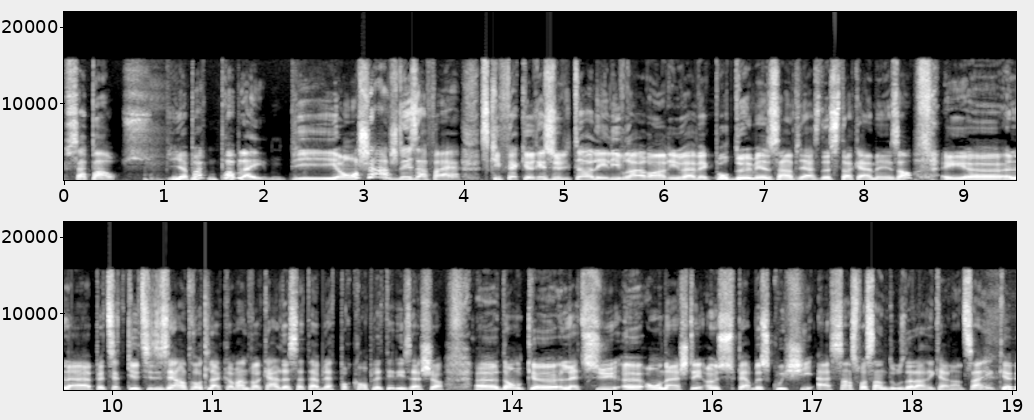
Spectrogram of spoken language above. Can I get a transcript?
ça passe. Puis il n'y a pas de problème. Puis on charge des affaires. Ce qui fait que, résultat, les livreurs ont arrivé avec pour 2100 pièces de stock à la maison. Et euh, la petite qui utilisait, entre autres, la commande vocale de sa tablette pour compléter les achats. Euh, donc, euh, là-dessus, euh, on a acheté un superbe squishy à 172,45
